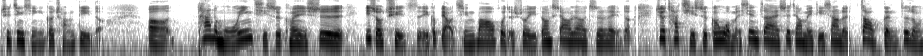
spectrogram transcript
去进行一个传递的，呃。它的魔音其实可以是一首曲子、一个表情包，或者说一段笑料之类的。就它其实跟我们现在社交媒体上的造梗这种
